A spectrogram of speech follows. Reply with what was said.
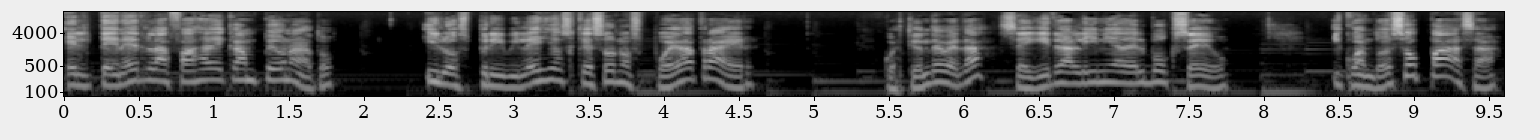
el tener la faja de campeonato y los privilegios que eso nos pueda traer. Cuestión de verdad, seguir la línea del boxeo. Y cuando eso pasa,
